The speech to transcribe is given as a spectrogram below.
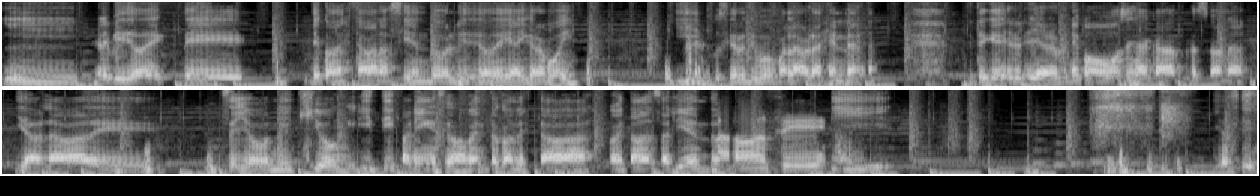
el, video de, de, de cuando estaban haciendo el video de I Boy y pusieron tipo palabras en la viste que ella le ponía como voces a cada persona y hablaba de qué sé yo Nick Hyun y Tiffany en ese momento cuando estaba cuando estaban saliendo Ah, sí. y y así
